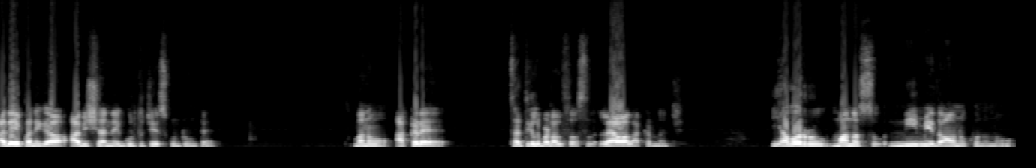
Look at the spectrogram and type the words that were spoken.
అదే పనిగా ఆ విషయాన్ని గుర్తు చేసుకుంటూ ఉంటే మనం అక్కడే చతికిలు పడాల్సి వస్తుంది లేవాలి అక్కడి నుంచి. ఎవరు మనస్సు నీ మీద ఆనుకును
